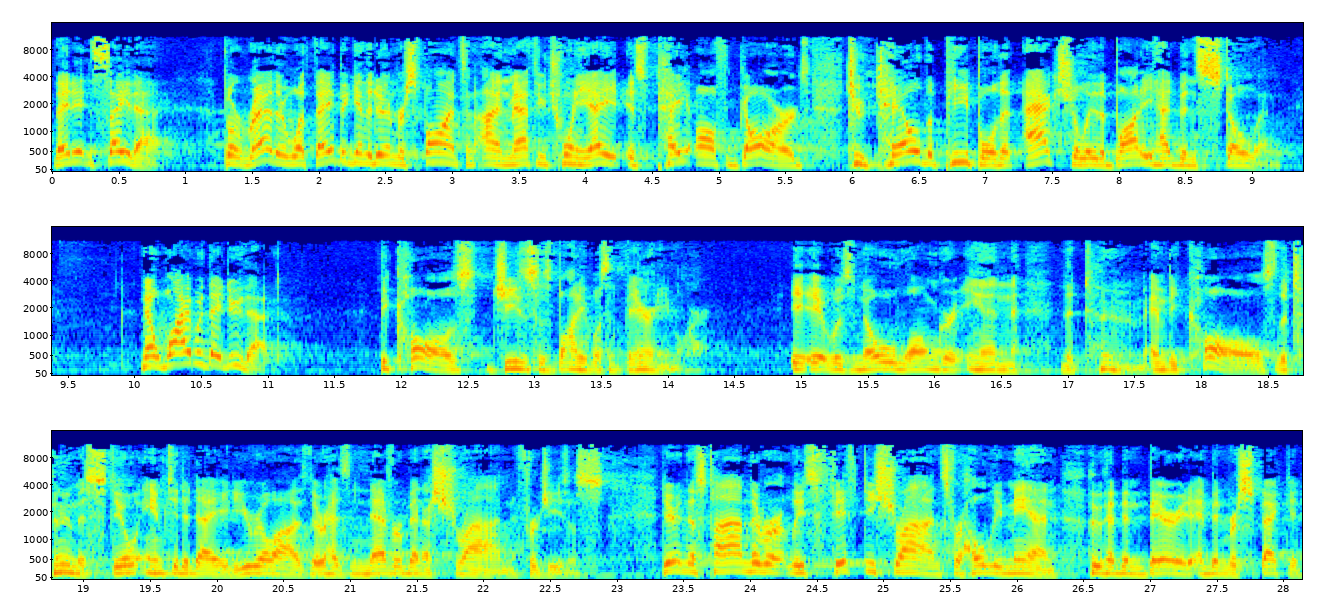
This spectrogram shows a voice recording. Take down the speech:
They didn't say that. But rather, what they begin to do in response in, in Matthew 28 is pay off guards to tell the people that actually the body had been stolen. Now, why would they do that? Because Jesus' body wasn't there anymore. It, was no longer in the tomb. And because the tomb is still empty today, do you realize there has never been a shrine for Jesus? During this time, there were at least 50 shrines for holy men who had been buried and been respected.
